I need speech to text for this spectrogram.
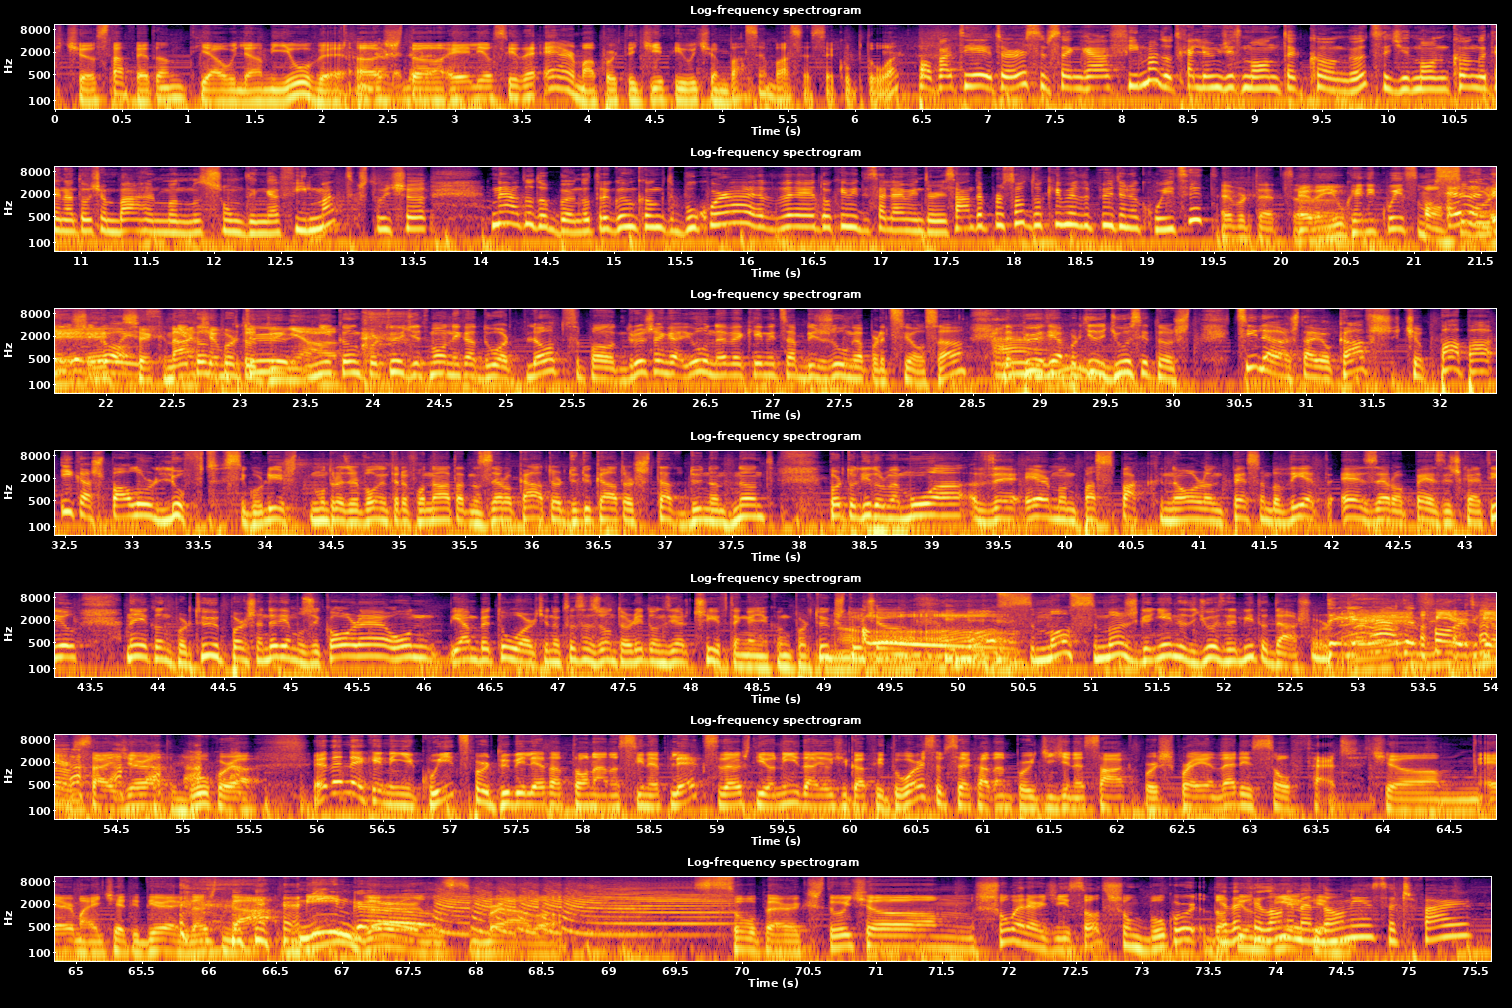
që stafetën t'ja u lëm juve. Është Eliosi dhe Erma për të gjithë ju që mbase mbase s'e kuptuat. Po patjetër, sepse nga filmat do të kalojmë gjithmonë te këngët, se gjithmonë këngët janë ato që mbahen mend më shumë dhe nga filmat, kështu që ne ato do bëjmë, do tregojmë këngë të bukura dhe do kemi disa lajme interesante për sot, do kemi edhe pyetjen e quizit. E vërtet. Edhe ju keni quiz mo. Sigurisht, shiko, se kënaqet për ty dynja. Një këngë për ty gjithmonë i ka duart plot, po ndryshe nga ju neve kemi ca bizhu nga Preciosa. Dhe pyetja për gjithë dëgjuesit është, cila është ajo kafshë që Papa i ka shpallur luftë? Sigurisht, mund të rezervoni telefonatat në 04 224 7299 për t'u lidhur me mua dhe Ermën pas pak në orën 15:05 diçka e tillë, në një këngë për ty. Përshëndetje muzikore, un jam betuar që në këtë sezon të ri do nxjerr çifte nga një këngë për ty, kështu që mos mos më zhgënjeni dëgjuesit e mi të dashur. Deklaratë e fortë kjo. Sa gjëra të bukura. Edhe ne kemi një quiz për dy biletat tona në Cineplex dhe është Jonida ajo që ka fituar sepse ka dhënë përgjigjen e saktë për shprehjen that is so fetch që mm, Erma e gjeti direkt dhe është nga Mean Girls. Bravo. Super, kështu që mm, shumë energji sot, shumë bukur, do t'ju ndjekim. Edhe filloni mendoni se çfarë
